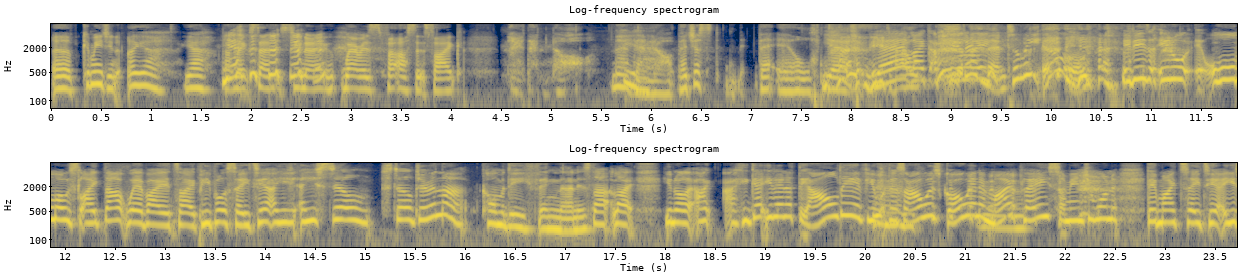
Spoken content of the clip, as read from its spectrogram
a comedian. Oh yeah, yeah, that makes sense. You know, whereas for us, it's like no, they're not. No, they're not. They're just they're ill. Yeah, yeah. help. Like I feel like mentally ill. It is it, al- almost like that, whereby it's like people say to you, "Are you, are you still still doing that comedy thing? Then is that like you know, like, I I can get you in at the Aldi if you there's hours going in my mm. place. I mean, do you want? to They might say to you, "Are you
